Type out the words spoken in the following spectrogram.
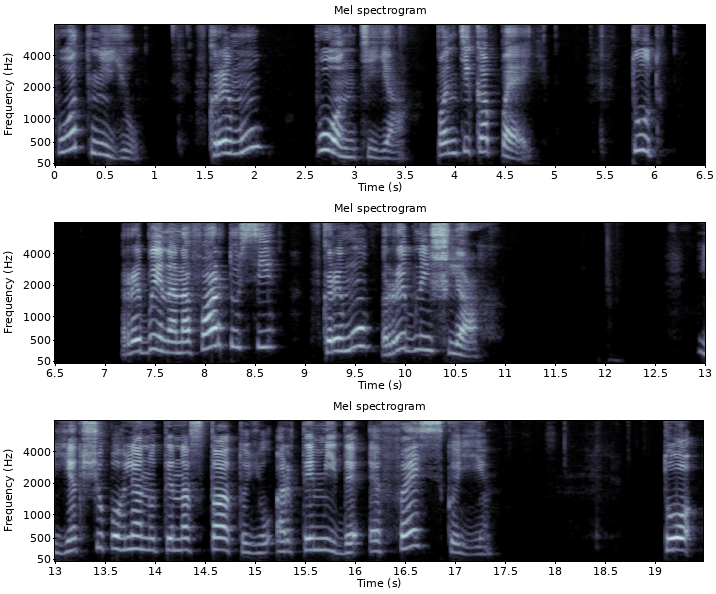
Потнію, в Криму Понтія, Пантікапей. Тут рибина на фартусі, в Криму рибний шлях. Якщо поглянути на статую Артеміди Ефеської, то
